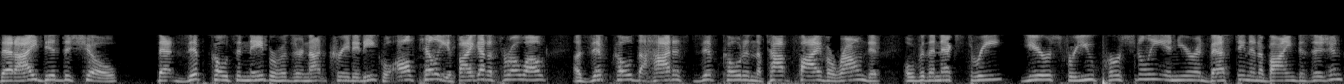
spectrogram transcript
that I did the show that zip codes and neighborhoods are not created equal. I'll tell you, if I got to throw out a zip code, the hottest zip code in the top five around it over the next three years for you personally in your investing in a buying decision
